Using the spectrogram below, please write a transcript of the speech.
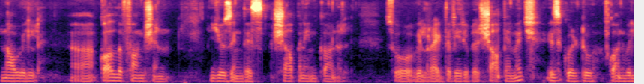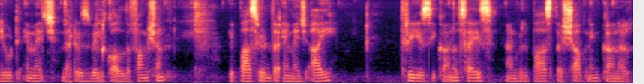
now we'll uh, call the function using this sharpening kernel. So we'll write the variable sharp image is equal to convolute image. That is we'll call the function. We pass it the image i. 3 is the kernel size and we'll pass the sharpening kernel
